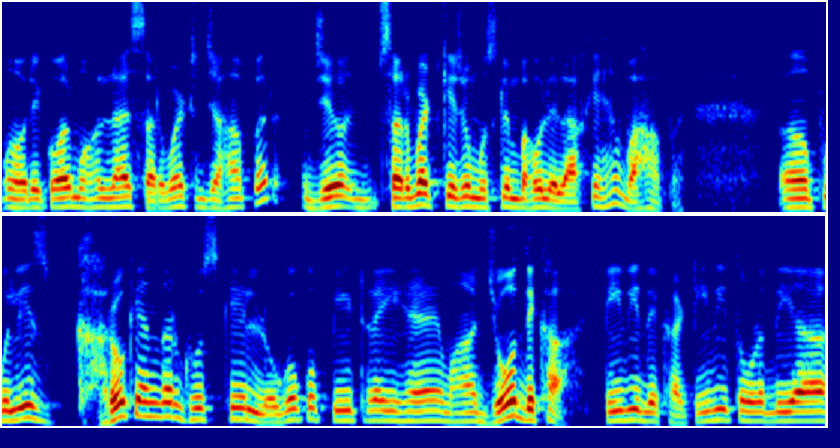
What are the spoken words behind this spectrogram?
और एक और मोहल्ला है सरवट, जहाँ पर जो, सरवट के जो मुस्लिम बहुल इलाके हैं वहाँ पर। पुलिस घरों के अंदर घुस के लोगों को पीट रही है। वहाँ जो दिखा, टीवी देखा, टीवी तोड़ दिया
